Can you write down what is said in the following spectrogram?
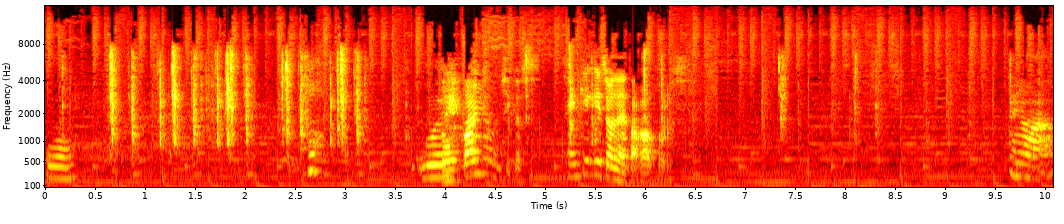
오. 어? 왜? 너무 빨리 움직였어. 생기기 전에 나가버렸어. 이리 와.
